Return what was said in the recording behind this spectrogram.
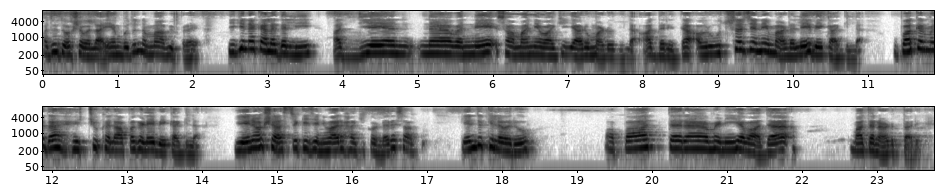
ಅದು ದೋಷವಲ್ಲ ಎಂಬುದು ನಮ್ಮ ಅಭಿಪ್ರಾಯ. ಈಗಿನ ಕಾಲದಲ್ಲಿ ಅಧ್ಯಯನವನ್ನೇ ಸಾಮಾನ್ಯವಾಗಿ ಯಾರೂ ಮಾಡುವುದಿಲ್ಲ. ಆದ್ದರಿಂದ ಅವರು ಉತ್ಸರ್ಜನೆ ಮಾಡಲೇಬೇಕಾಗಿಲ್ಲ. ಉಪಕರ್ಮದ ಹೆಚ್ಚು ಕಲಾಪಗಳೇ ಬೇಕಾಗಿಲ್ಲ. ಏನೋ ಶಾಸ್ತ್ರಕ್ಕೆ ಜನಿವಾರ ಹಾಕಿಕೊಂಡರೆ ಸಾಕು. ಎಂದು ಕೆಲವರು ಅಪಾತರಮಣೀಯವಾದ ಮಾತನಾಡುತ್ತಾರೆ.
